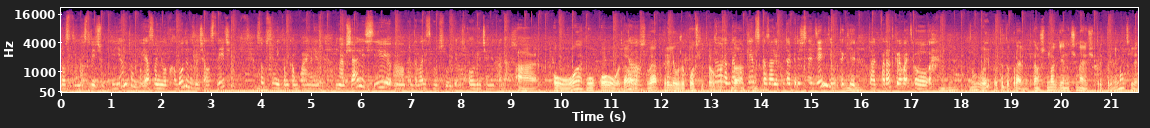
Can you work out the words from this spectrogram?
просто на встречу к клиентам, я звонила в холоды, назначала встречи собственником компании, мы общались и э, продавали свои услуги по увеличению продаж. А ООО, ООО, да, у Да. вас? Вы открыли уже после того, Да, как... когда нам клиенты сказали, куда перечислять деньги, мы такие, так, пора открывать ООО. Ну вот, вот это правильно, потому что многие начинающие предприниматели,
